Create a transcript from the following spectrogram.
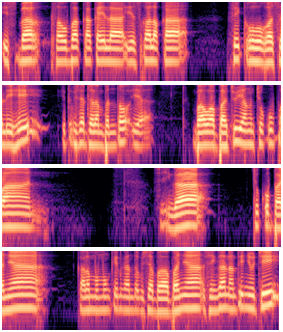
isbar saubaka kaila yasghalaka fikru ghaslihi itu bisa dalam bentuk ya bawa baju yang cukupan sehingga cukup banyak kalau memungkinkan untuk bisa bawa banyak sehingga nanti nyuci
